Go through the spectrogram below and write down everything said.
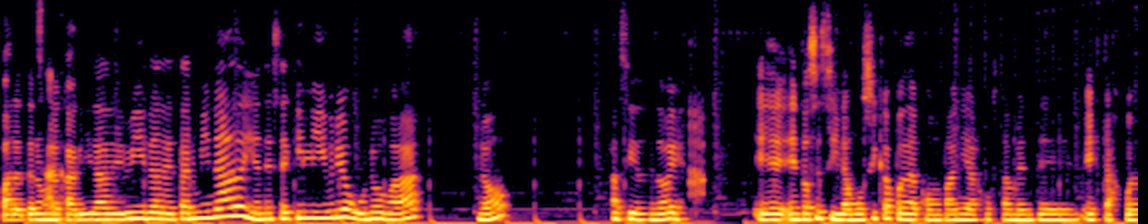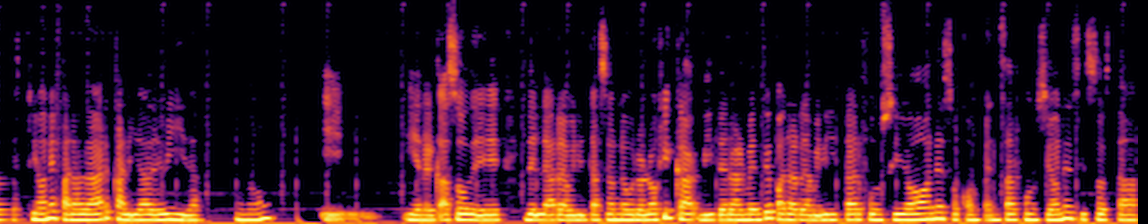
para tener una calidad de vida determinada y en ese equilibrio uno va, ¿no? Haciendo esto. Eh, entonces, sí, la música puede acompañar justamente estas cuestiones para dar calidad de vida, ¿no? Y, y en el caso de, de, la rehabilitación neurológica, literalmente para rehabilitar funciones o compensar funciones, eso está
